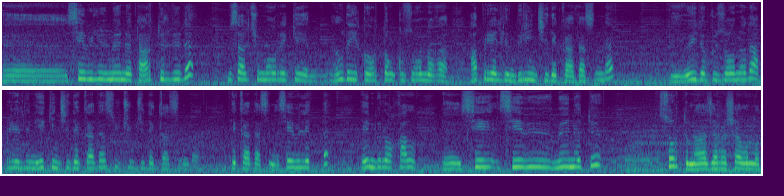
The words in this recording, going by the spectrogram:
э, себилүү мөөнөтү ар түрдүү да мисалы үчүн могуреки ылдыйкы ортоңку зонага апрелдин биринчи декадасында өйдөкү зонада апрелдин экинчи декадасы үчүнчү декасында декадасына себилет да эми бирок ал себүү мөөнөтү сортуна жараша болот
